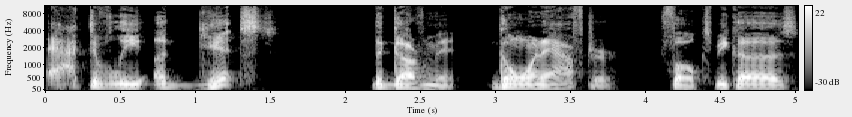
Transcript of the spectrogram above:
actively against the government going after folks because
